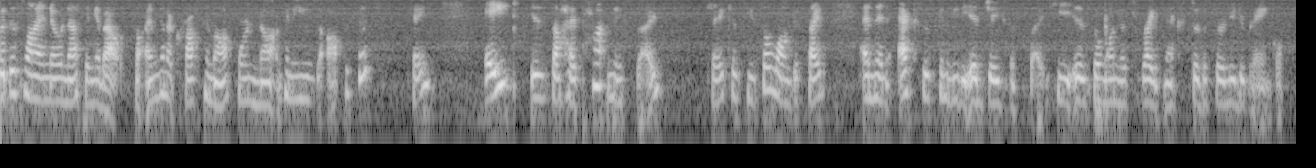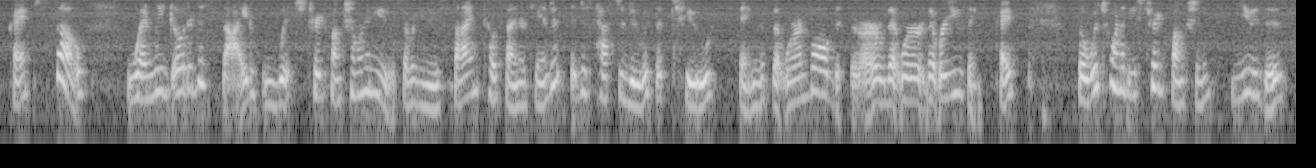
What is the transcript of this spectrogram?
but this one I know nothing about. So I'm going to cross him off. We're not going to use opposite, okay? 8 is the hypotenuse side, okay, because he's the longest side. And then x is going to be the adjacent side. He is the one that's right next to the 30 degree angle, okay? So when we go to decide which trig function we're going to use, are we going to use sine, cosine, or tangent? It just has to do with the two things that we're involved in, or that we're that we're using. Okay, so which one of these trig functions uses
